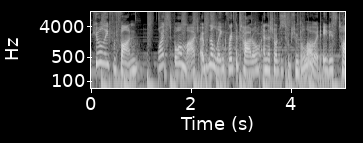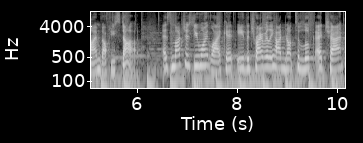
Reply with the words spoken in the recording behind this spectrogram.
purely for fun. Won't spoil much. Open the link, read the title and the short description below it. It is timed after you start. As much as you won't like it, either try really hard not to look at chat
